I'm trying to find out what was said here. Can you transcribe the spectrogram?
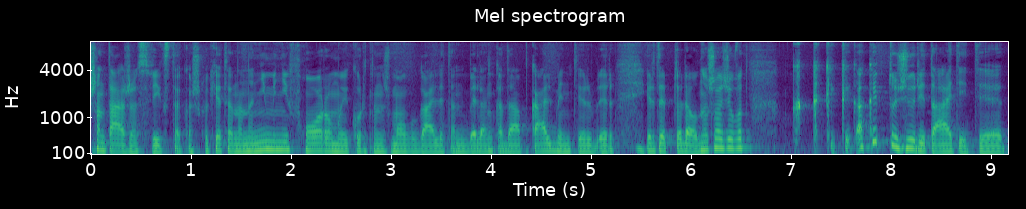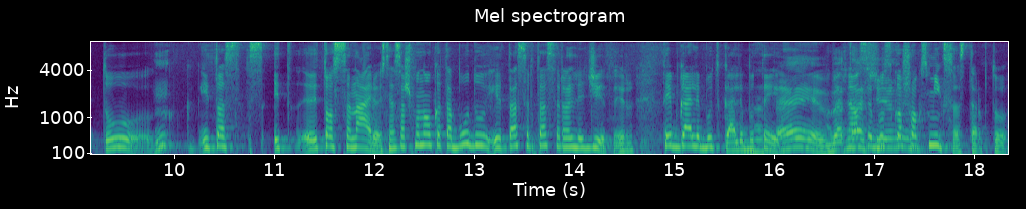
šantažas vyksta, kažkokie ten anoniminiai forumai, kur ten žmogų gali ten belen kada apkalbinti ir, ir, ir taip toliau. Nu, žodžiu, vat, kaip tu žiūri tą ateitį, tu į tos, į, į tos scenarius, nes aš manau, kad abu ir tas ir tas yra legit. Ir taip gali būti, gali būti taip. Taip, bet Dažniausiai bus žiūriu- kažkoks miksas tarptų.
